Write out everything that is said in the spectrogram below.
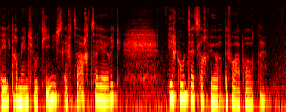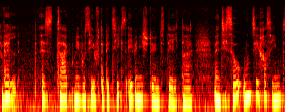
älterer Mensch, der Teen ist, 16-, 18-jährig, ich grundsätzlich würde davon abraten. Weil es zeigt mir, wo sie auf der Beziehungsebene stehen, die Eltern. Wenn sie so unsicher sind,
